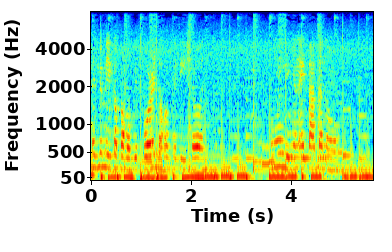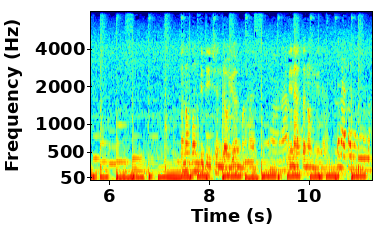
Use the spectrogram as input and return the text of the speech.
nagme-makeup ako before the competition. Kung hindi niya na itatanong, Anong competition daw yun, mahal? nga Tinatanong nila. tinatanong na ba?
